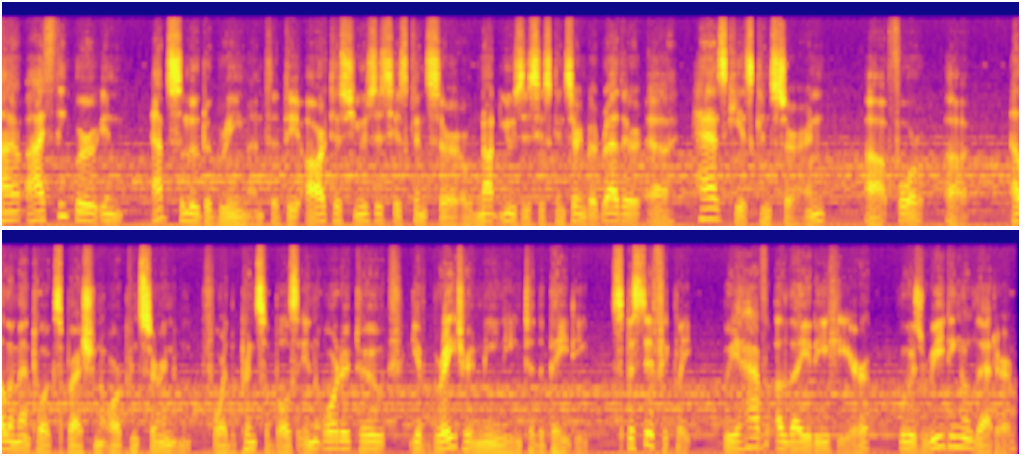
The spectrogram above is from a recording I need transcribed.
I, I think we're in absolute agreement that the artist uses his concern, or not uses his concern, but rather uh, has his concern uh, for uh, elemental expression or concern for the principles in order to give greater meaning to the painting. Specifically, we have a lady here who is reading a letter.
